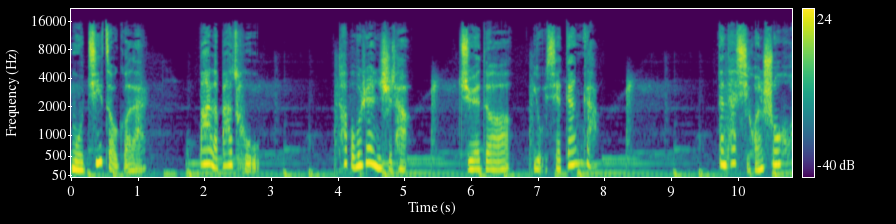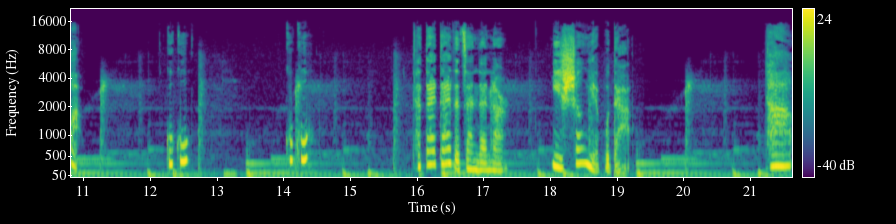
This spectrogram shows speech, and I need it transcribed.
母鸡走过来，扒了扒土。它不认识它，觉得有些尴尬。但它喜欢说话。咕咕，咕咕。它呆呆的站在那儿，一声也不答。它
